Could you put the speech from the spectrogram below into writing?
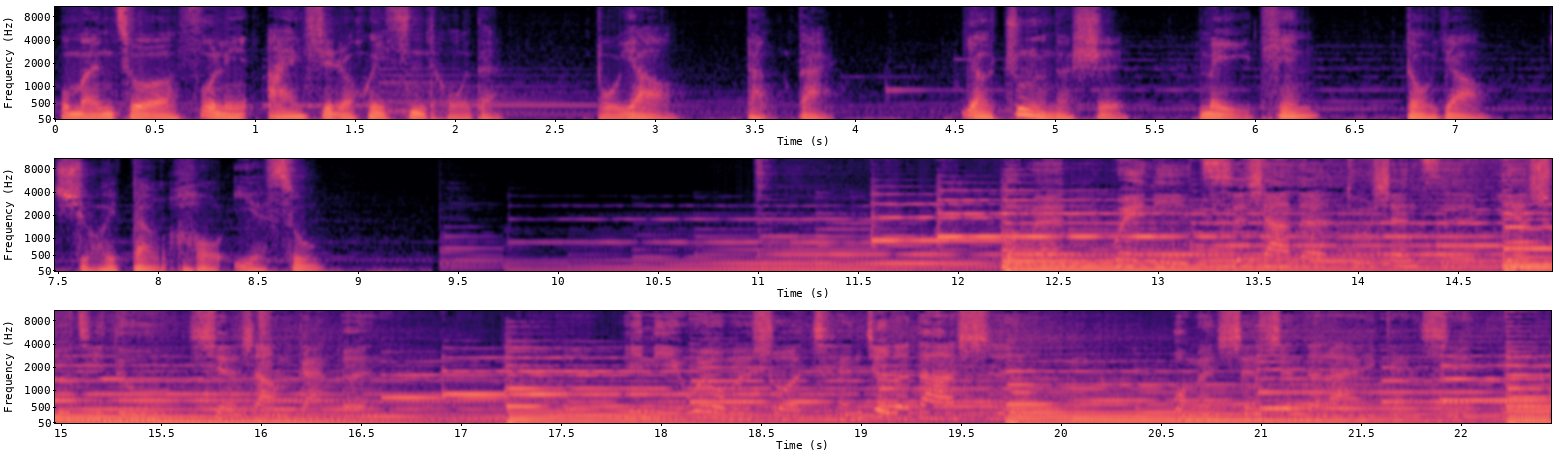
我们做富林安息日会信徒的，不要等待，要重要的是每天都要学会等候耶稣。下的独生子耶稣基督献上感恩，因你为我们所成就的大事，我们深深的来感谢你。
